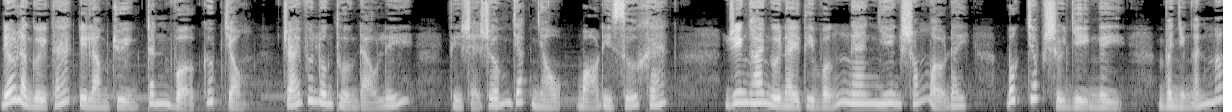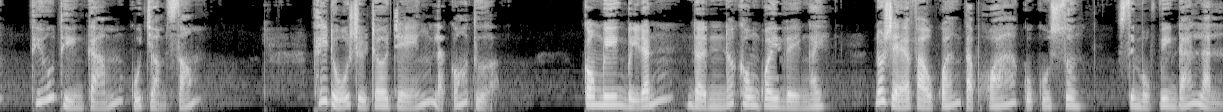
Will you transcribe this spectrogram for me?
Nếu là người khác đi làm chuyện tranh vợ cướp chồng. Trái với luân thường đạo lý, Thì sẽ sớm dắt nhau bỏ đi xứ khác. Riêng hai người này thì vẫn ngang nhiên sống ở đây, Bất chấp sự dị nghị Và những ánh mắt thiếu thiện cảm của chòm xóm. Thấy đủ sự trơ trẽn là có thừa. Con Miên bị đánh Nên nó không quay về ngay. Nó rẽ vào quán tạp hóa của cô Xuân, Xin một viên đá lạnh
